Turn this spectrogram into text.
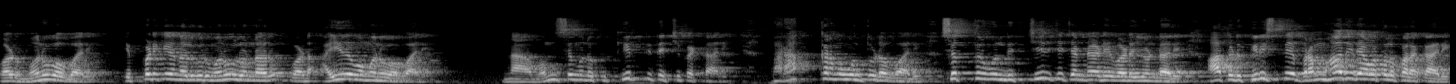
వాడు మనువు అవ్వాలి ఇప్పటికే నలుగురు మనువులు ఉన్నారు వాడు ఐదవ మనువు అవ్వాలి నా వంశమునకు కీర్తి తెచ్చిపెట్టాలి. పరాక్రమవంతుడవ్వాలి. శత్రువుల్ని చీల్చి చెండాడేవాడై ఉండాలి అతడు పిలిస్తే బ్రహ్మాది దేవతలు పలకాలి.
